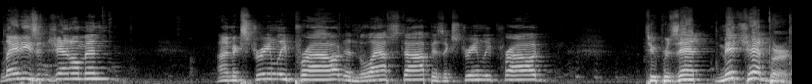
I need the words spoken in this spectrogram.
Ladies and gentlemen, I'm extremely proud, and the Laff Stop is extremely proud to present Mitch Hedberg.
